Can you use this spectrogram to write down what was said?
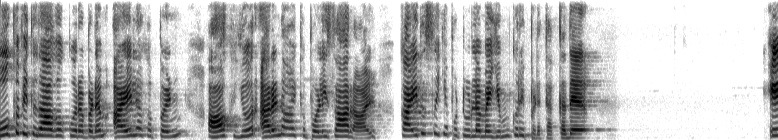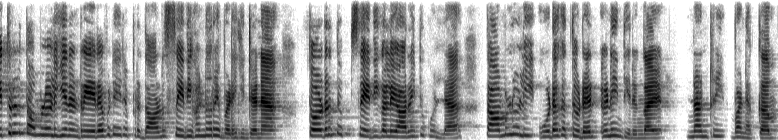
ஊக்குவித்ததாக கூறப்படும் அயலக பெண் ஆகியோர் அரநாயக்க போலீசாரால் கைது செய்யப்பட்டுள்ளமையும் குறிப்பிடத்தக்கது. இத்துடன் தமிழொலியின் இன்று இரவு நேர பிரதான செய்திகள் நிறைவடைகின்றன. தொடர்ந்தும் செய்திகளை அறிந்து கொள்ள தமிழொலி ஊடகத்துடன் இணைந்திருங்கள். நன்றி வணக்கம்.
